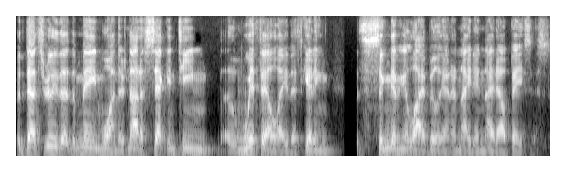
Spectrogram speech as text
But that's really the, the main one. There's not a second team with LA that's getting significant liability on a night in, night out basis.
